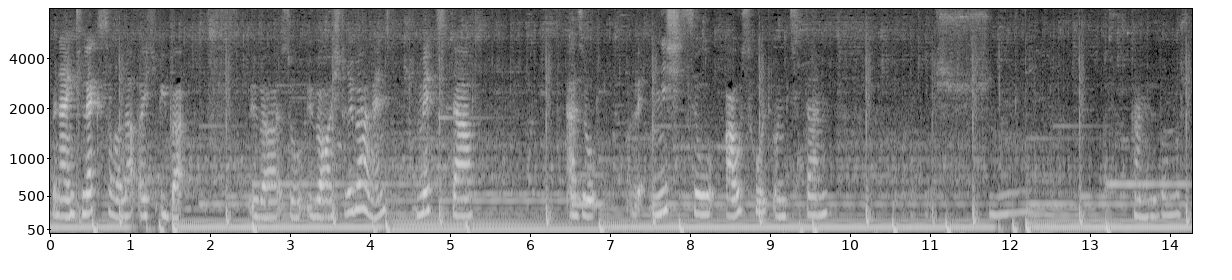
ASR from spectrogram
Wenn ein Klecksroller euch über über so über euch drüber rennt mit da also nicht so ausholt und dann kann rüber müssen.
